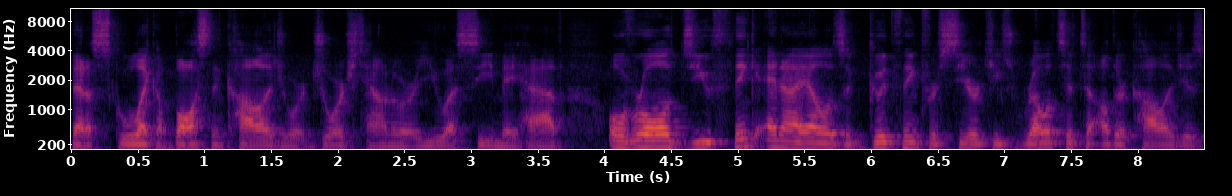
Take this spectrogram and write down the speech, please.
that a school like a Boston College or Georgetown or a USC may have. Overall, do you think NIL is a good thing for Syracuse relative to other colleges,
